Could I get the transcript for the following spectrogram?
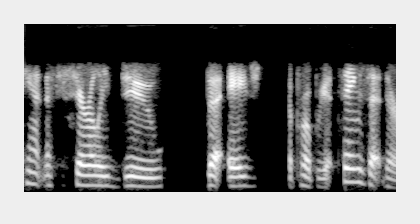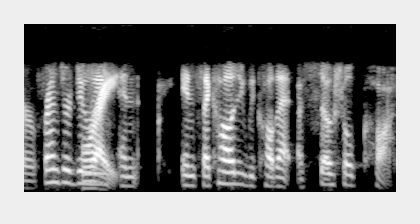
can't necessarily do the age appropriate things that their friends are doing. Right. And in psychology, we call that a social cost,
